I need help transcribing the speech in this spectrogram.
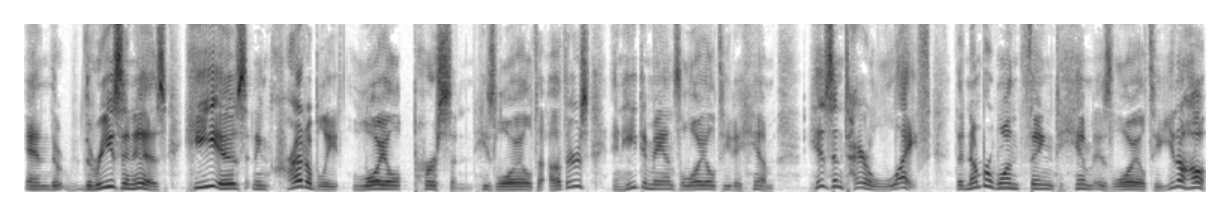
And the, the reason is he is an incredibly loyal person. He's loyal to others and he demands loyalty to him. His entire life, the number one thing to him is loyalty. You know how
